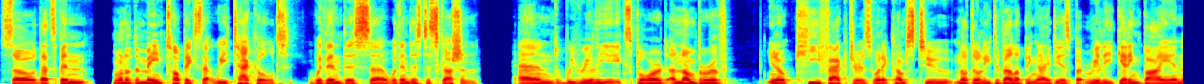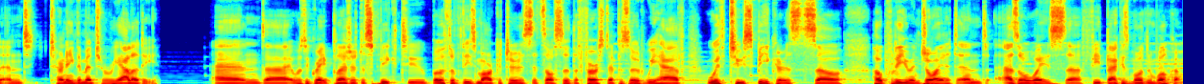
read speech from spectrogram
So that's been one of the main topics that we tackled within this uh, within this discussion, and we really explored a number of you know key factors when it comes to not only developing ideas but really getting buy in and turning them into reality. And uh, it was a great pleasure to speak to both of these marketers. It's also the first episode we have with two speakers. So hopefully you enjoy it. And as always, uh, feedback is more than welcome.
